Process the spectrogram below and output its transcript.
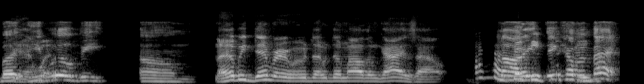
But Yeah, he what- will beat um Now he'll be Denver with them, them all them guys out. That's no, they, 50-50. they coming back.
